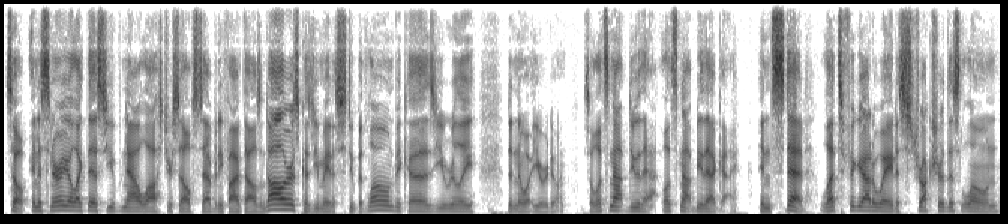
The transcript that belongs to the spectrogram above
So, in a scenario like this, you've now lost yourself $75,000 because you made a stupid loan because you really didn't know what you were doing. So, let's not do that. Let's not be that guy. Instead, let's figure out a way to structure this loan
